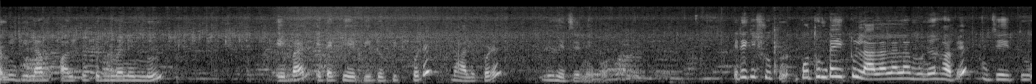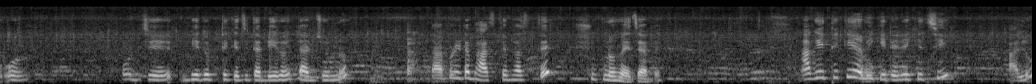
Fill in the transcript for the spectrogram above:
আমি দিলাম অল্প পরিমাণে নুন। এবার এটাকে এপিট ওপিট করে ভালো করে ভেজে নেব। এটাকে শুকনো? প্রথমটা একটু লালা লালা মনে হবে, যেহেতু ওর ওর যে ভেতর থেকে যেটা বেরোয় তার জন্য। তারপর এটা ভাজতে ভাজতে শুকনো হয়ে যাবে। আগে থেকে আমি কেটে রেখেছি আলু।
